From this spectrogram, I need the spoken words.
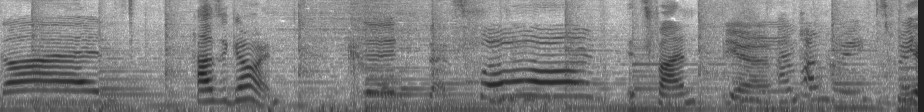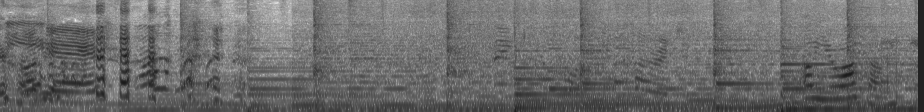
God. How's it going? Good. That's fun. It's fun? Yeah. I'm hungry. It's pretty. You're hungry. Okay. Thank you for encouraging. Oh, you're welcome.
